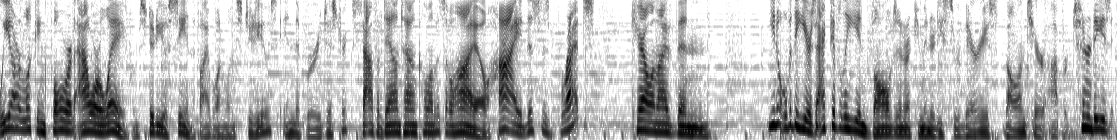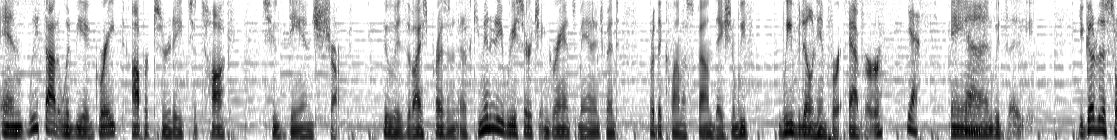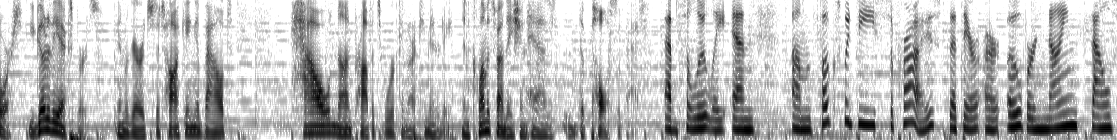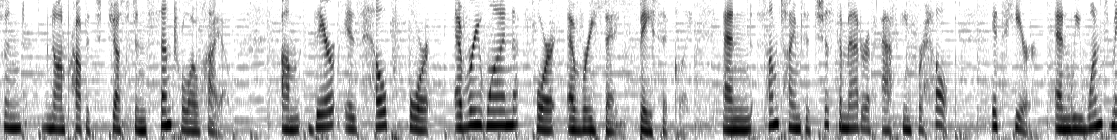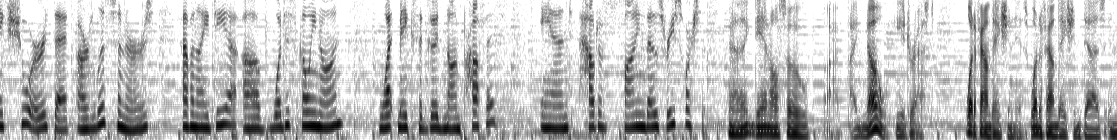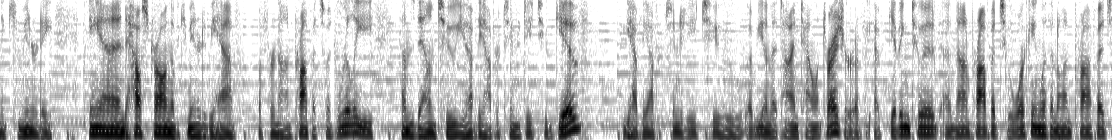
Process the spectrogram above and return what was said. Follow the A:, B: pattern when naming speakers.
A: We are looking forward our way from Studio C in the 511 studios in the Brewery District, south of downtown Columbus, Ohio. Hi, this is Brett. Carol and I have been, you know, over the years actively involved in our communities through various volunteer opportunities, and we thought it would be a great opportunity to talk to Dan Sharp, who is the Vice President of Community Research and Grants Management for the Columbus Foundation. We've we've known him forever.
B: Yes.
A: And
B: yes.
A: we, you go to the source, you go to the experts in regards to talking about how nonprofits work in our community. And Columbus Foundation has the pulse of that.
B: Absolutely. And um, folks would be surprised that there are over 9,000 nonprofits just in central Ohio. Um, there is help for everyone, for everything, basically. And sometimes it's just a matter of asking for help. It's here. And we want to make sure that our listeners have an idea of what is going on, what makes a good nonprofit, and how to find those resources.
A: And I think Dan also, I know he addressed what a foundation is, what a foundation does in the community, and how strong of a community we have for nonprofits. So it really comes down to you have the opportunity to give, you have the opportunity to, uh, you know, that time, talent, treasure of, of giving to a, a nonprofit, to working with a nonprofit,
